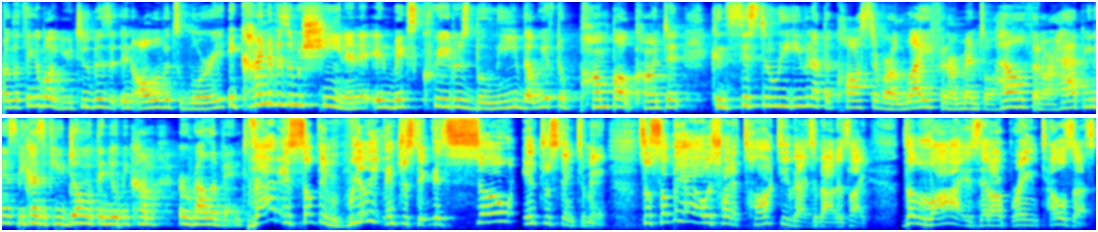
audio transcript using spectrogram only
The thing about YouTube is, in all of its glory, it kind of is a machine and it, it, makes creators believe that we have to pump out content consistently, even at the cost of our life and our mental health and our happiness, because if you don't, then you'll become irrelevant. That is something really interesting. It's so interesting to me. So something I always try to talk to you guys about is like, the lies that our brain tells us.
